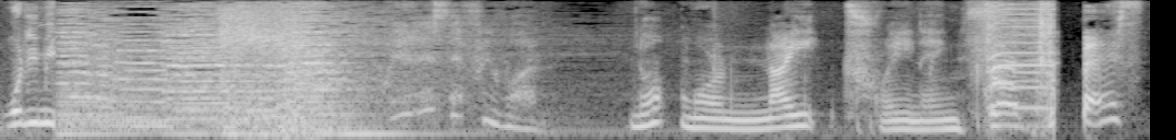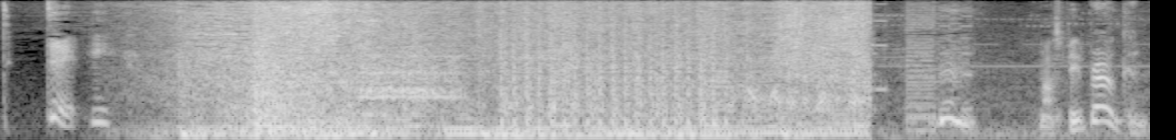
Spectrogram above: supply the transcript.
what do you mean? Where is everyone? Not more night training. The Best day. Hmm, Must be broken.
